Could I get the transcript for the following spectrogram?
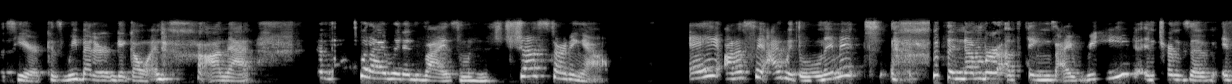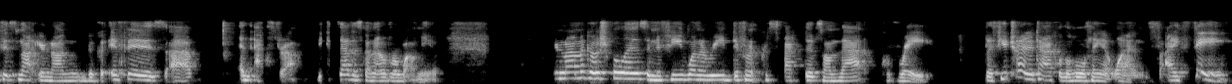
this year because we better get going on that. So that's what I would advise someone who's just starting out. A, honestly, I would limit the number of things I read in terms of if it's not your non if it is uh, an extra, because that is going to overwhelm you. Your non negotiable is, and if you want to read different perspectives on that, great. But if you try to tackle the whole thing at once, I think,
